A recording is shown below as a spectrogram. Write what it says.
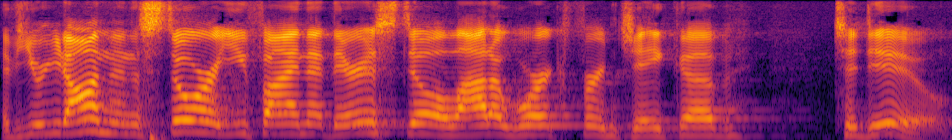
If you read on in the story, you find that there is still a lot of work for Jacob to do.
